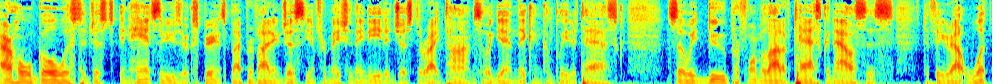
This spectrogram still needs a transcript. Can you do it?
our whole goal was to just enhance the user experience by providing just the information they need at just the right time. So again, they can complete a task. So we do perform a lot of task analysis to figure out what,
